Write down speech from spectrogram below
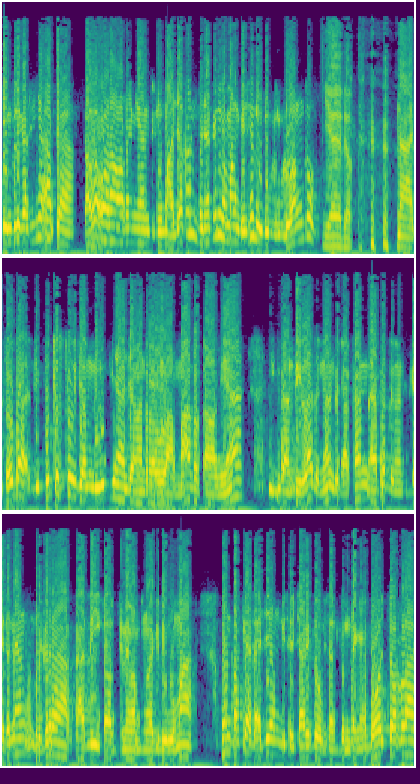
implikasinya apa? Kalau orang-orang yang di rumah aja kan banyaknya memang biasanya duduk-duduk doang tuh. Iya, Dok. Nah, coba diputus tuh jam duduknya, jangan Oke. terlalu lama totalnya. Gantilah dengan gerakan apa dengan kegiatan yang bergerak tadi. Kalau misalnya memang lagi di rumah, kan pasti ada aja yang bisa dicari tuh, misalnya gentengnya bocor lah,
